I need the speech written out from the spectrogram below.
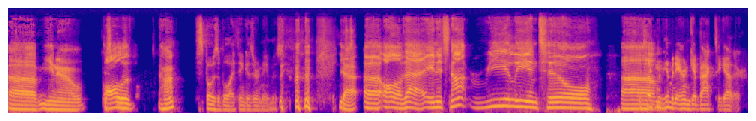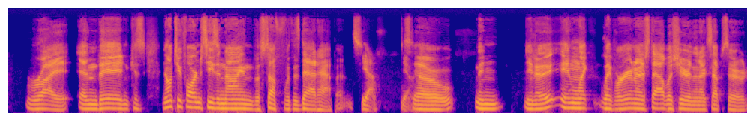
Um, you know all of huh? Disposable, I think, is her name is. yeah, uh, all of that, and it's not really until uh, It's like when um, him and Erin get back together. right, and then because not too far into season nine, the stuff with his dad happens. Yeah, Yeah. So then you know, and like like we're gonna establish here in the next episode,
